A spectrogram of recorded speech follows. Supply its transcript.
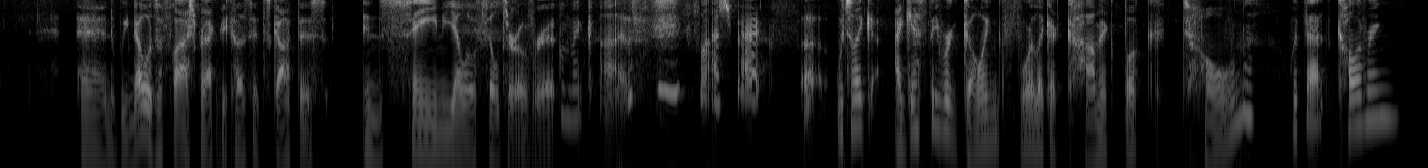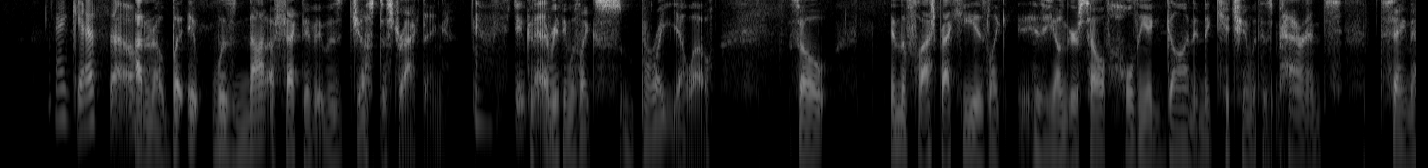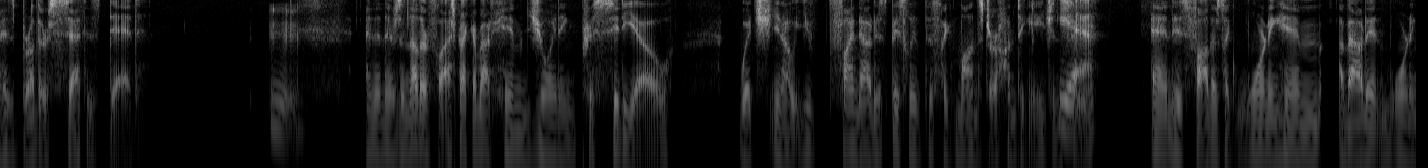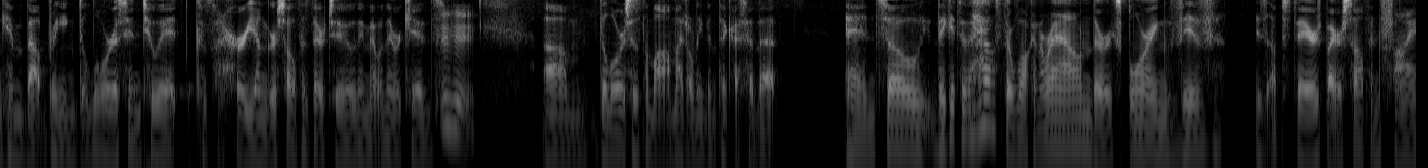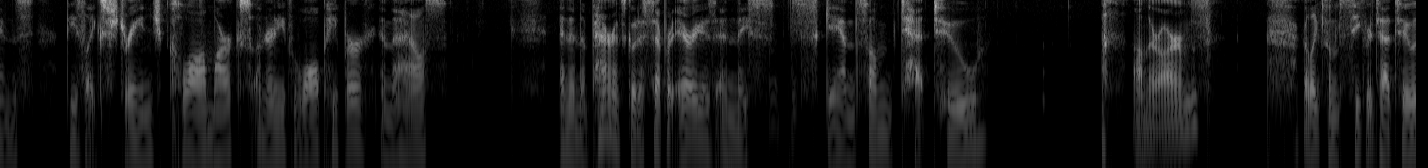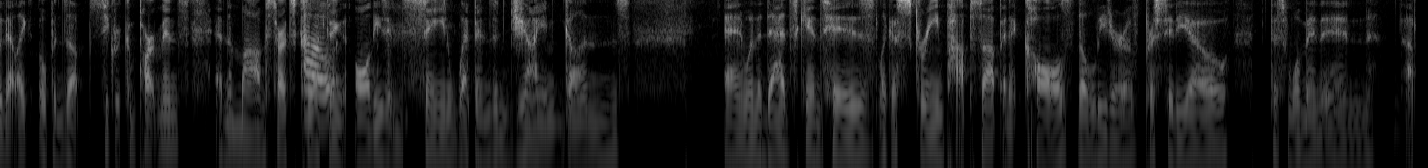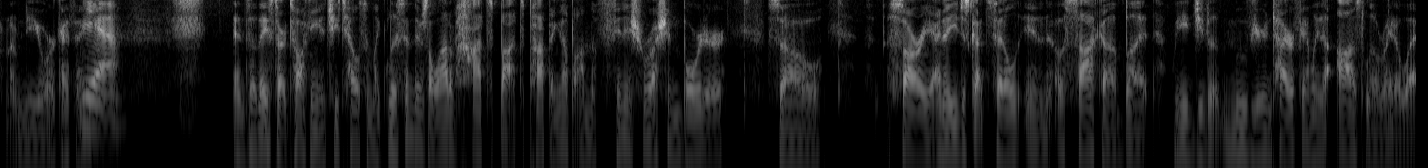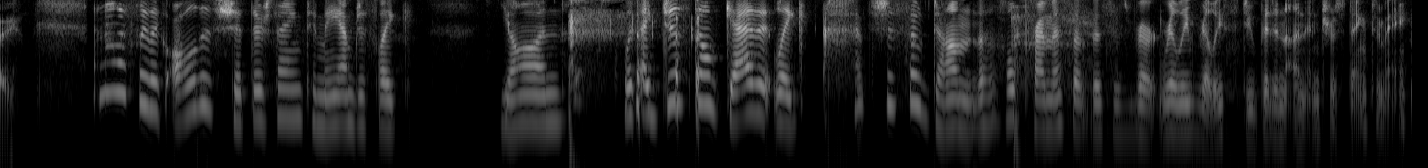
and we know it's a flashback because it's got this insane yellow filter over it. Oh my god. These flashbacks. Uh, which, like, I guess they were going for like a comic book tone with that coloring. I guess so. I don't know, but it was not effective. It was just distracting. it was stupid. because everything was like bright yellow. So in the flashback, he is like his younger self holding a gun in the kitchen with his parents, saying that his brother Seth is dead. And then there's another flashback about him joining Presidio, which you know you find out is basically this like monster hunting agency. Yeah. And his father's like warning him about it and warning him about bringing Dolores into it because her younger self is there too. They met when they were kids. Um, Dolores is the mom. I don't even think I said that. And so they get to the house. They're walking around. They're exploring. Viv is upstairs by herself and finds these like strange claw marks underneath wallpaper in the house. And then the parents go to separate areas and they s- scan some tattoo on their arms or like some secret tattoo that like opens up secret compartments and the mom starts oh. collecting all these insane weapons and giant guns and when the dad scans his like a screen pops up and it calls the leader of presidio this woman in i don't know new york i think yeah. and so they start talking, and she tells him like, "Listen, there's a lot of hot spots popping up on the Finnish-Russian border. So, sorry, I know you just got settled in Osaka, but we need you to move your entire family to Oslo right away." And honestly, like all this shit they're saying to me, I'm just like, yawn. like I just don't get it. Like it's just so dumb. The whole premise of this is ver- really, really stupid and uninteresting to me.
